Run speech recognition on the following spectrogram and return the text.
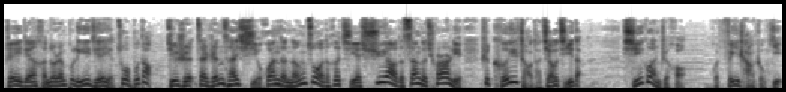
这一点很多人不理解，也做不到。其实，在人才喜欢的、能做的和企业需要的三个圈里，是可以找到交集的。习惯之后，会非常容易。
